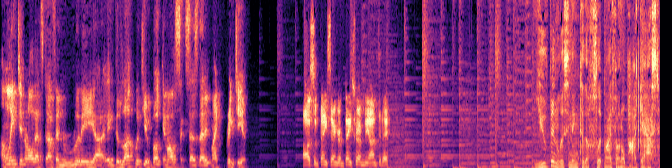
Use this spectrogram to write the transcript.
on LinkedIn and all that stuff. And really, uh, good luck with your book and all the success that it might bring to you. Awesome. Thanks, Sangram. Thanks for having me on today. You've been listening to the Flip My Funnel podcast.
